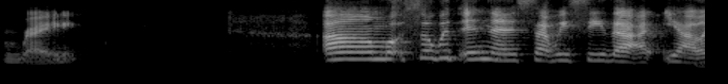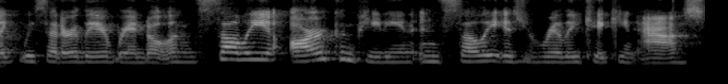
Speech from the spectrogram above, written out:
Right. Um, so within this that we see that, yeah, like we said earlier, Randall and Sully are competing, and Sully is really kicking ass.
